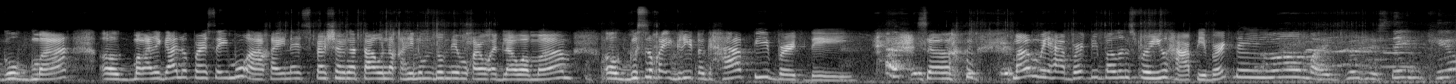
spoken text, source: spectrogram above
gugma, og mga regalo para sa imo, ah, kay na special nga tawo na kahinumdum nimo karong adlaw, ma'am. Og gusto ka i-greet og happy birthday. so, ma'am, we have birthday balloons for you. Happy birthday. Oh my goodness, thank you.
